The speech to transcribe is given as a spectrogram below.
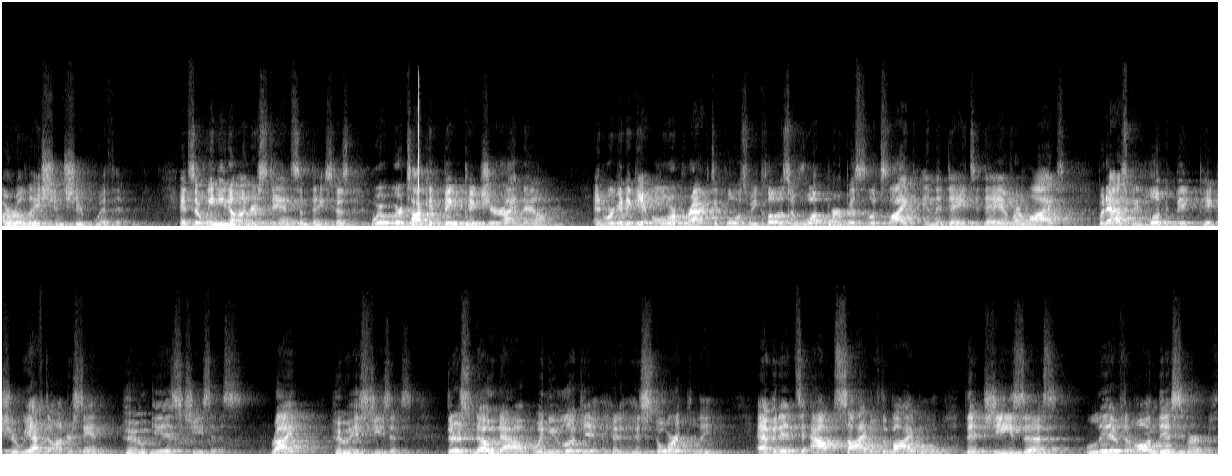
a relationship with Him. And so we need to understand some things because we're, we're talking big picture right now. And we're going to get more practical as we close of what purpose looks like in the day to day of our lives. But as we look big picture, we have to understand who is Jesus, right? Who is Jesus? There's no doubt when you look at historically, evidence outside of the Bible that Jesus lived on this earth.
